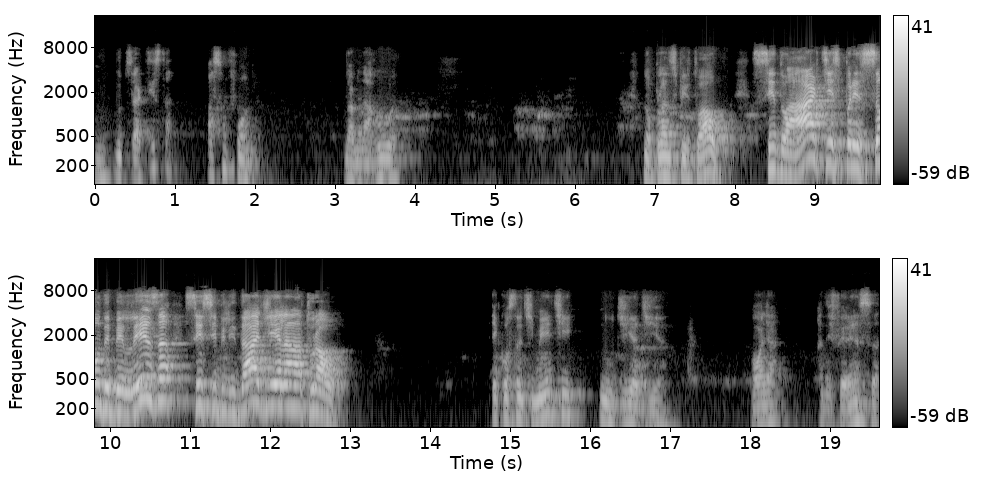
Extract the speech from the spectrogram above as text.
Muitos artistas passam fome, dormem na rua. No plano espiritual, sendo a arte expressão de beleza, sensibilidade, ela é natural. E constantemente no dia a dia. Olha a diferença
